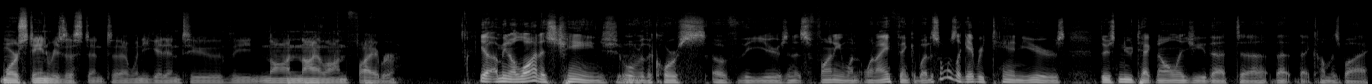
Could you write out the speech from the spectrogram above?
more stain resistant uh, when you get into the non-nylon fiber. Yeah, I mean, a lot has changed over the course of the years, and it's funny when, when I think about it. It's almost like every ten years, there's new technology that uh, that that comes by.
